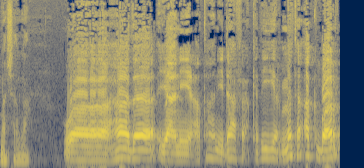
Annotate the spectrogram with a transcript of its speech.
ما شاء الله. وهذا يعني أعطاني دافع كبير. متى أكبر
